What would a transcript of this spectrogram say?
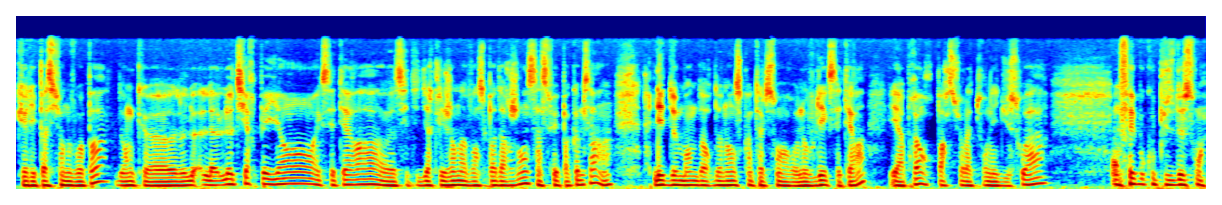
que les patients ne voient pas. Donc, euh, le, tiers payant, etc., euh, c'est-à-dire que les gens n'avancent pas d'argent, ça se fait pas comme ça. hein. Les demandes d'ordonnance quand elles sont à renouveler, etc. Et après, on repart sur la tournée du soir. On fait beaucoup plus de soins.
